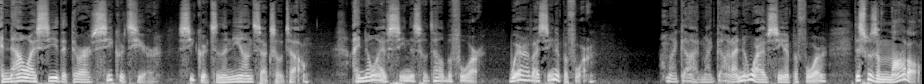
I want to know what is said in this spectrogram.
And now I see that there are secrets here, secrets in the Neon Sex Hotel. I know I have seen this hotel before. Where have I seen it before? Oh my God, my God, I know where I've seen it before. This was a model,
